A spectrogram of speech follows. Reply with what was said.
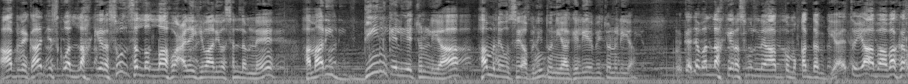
آپ نے کہا جس کو اللہ کے رسول صلی اللہ علیہ وآلہ وسلم نے ہماری دین کے لیے چن لیا، ہم نے اسے اپنی دنیا کے لیے بھی چن لیا۔ کہ جب اللہ کے رسول نے آپ کو مقدم کیا ہے تو یا ابا بکر،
